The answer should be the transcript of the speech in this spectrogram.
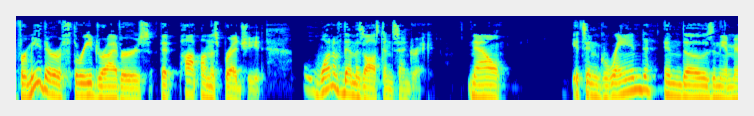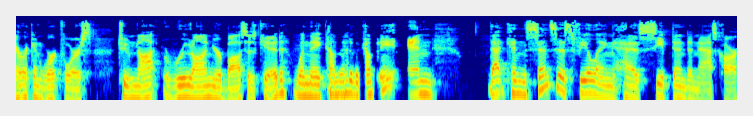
for me, there are three drivers that pop on the spreadsheet. One of them is Austin Cindric. Now, it's ingrained in those in the American workforce to not root on your boss's kid when they come into the company. And that consensus feeling has seeped into NASCAR.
